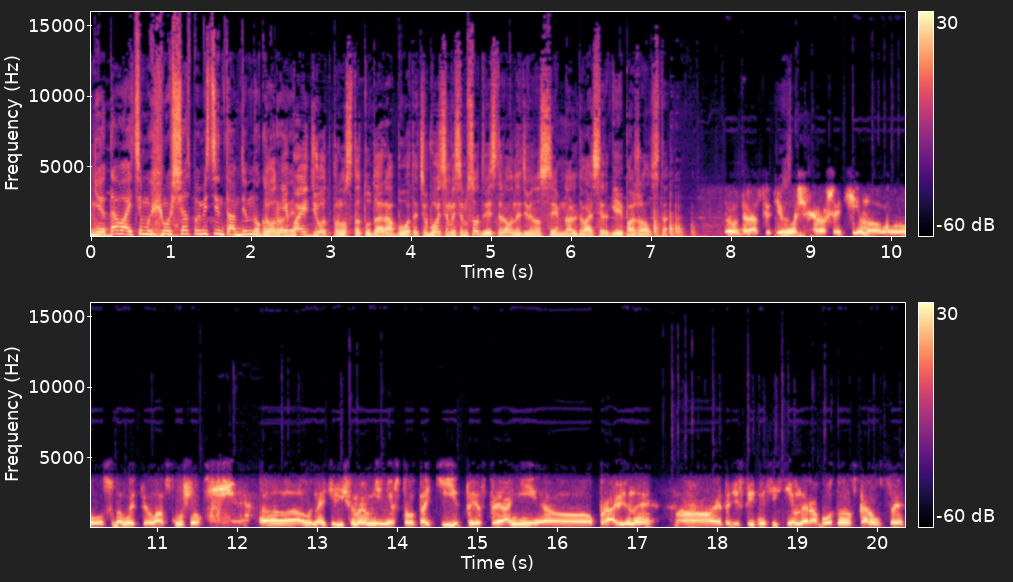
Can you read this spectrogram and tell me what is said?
Нет, давайте мы его сейчас поместим там, где много Да он крови. не пойдет просто туда работать. 8 800 200 ровно 9702. Сергей, пожалуйста. Ну, Здравствуйте. Очень хорошая тема. С удовольствием вас слушаю. Э, Вы знаете, лично мое мнение, что такие тесты, они э, правильные. Э, Это действительно системная работа с коррупцией.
